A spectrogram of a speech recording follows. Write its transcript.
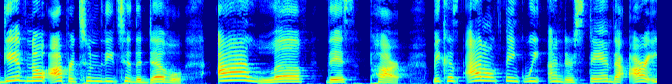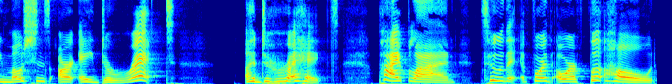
give no opportunity to the devil. I love this part because I don't think we understand that our emotions are a direct, a direct pipeline to the for or a foothold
